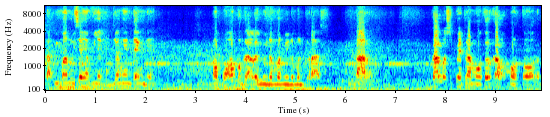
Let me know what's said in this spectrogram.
Tapi manusia yang punya ginjal ngenteng nih. Apa-apa nggak lagi minuman-minuman keras. Ntar kalau sepeda motor kalau motor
